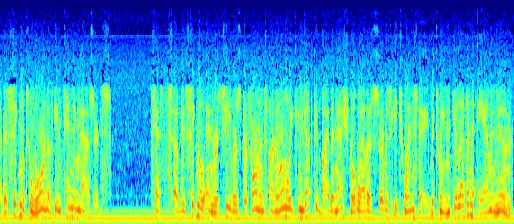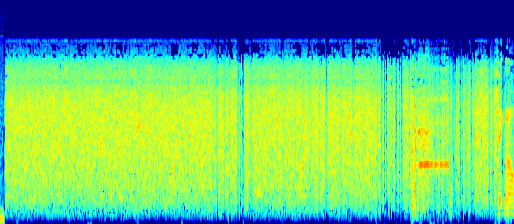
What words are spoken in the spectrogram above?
by the signal to warn of impending hazards. Tests of the signal and receiver's performance are normally conducted by the National Weather Service each Wednesday between 11 a.m. and noon. Signal.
